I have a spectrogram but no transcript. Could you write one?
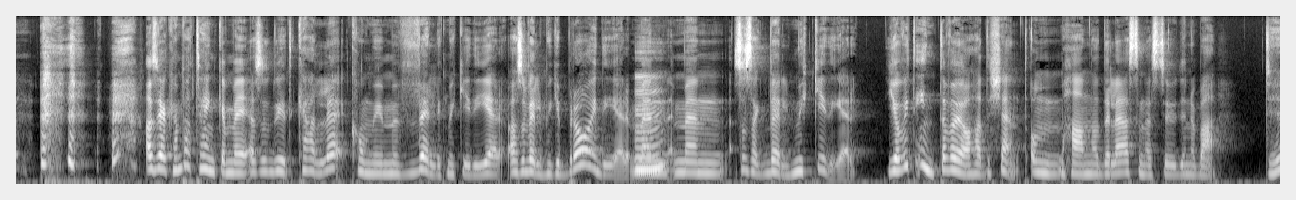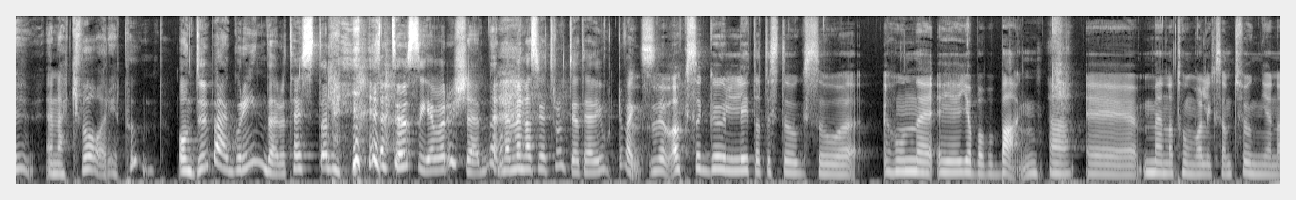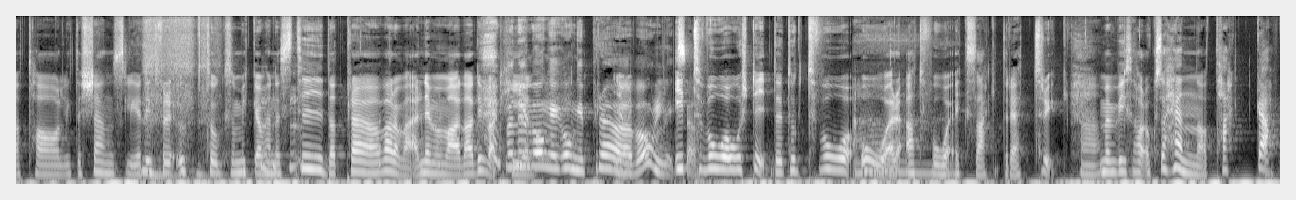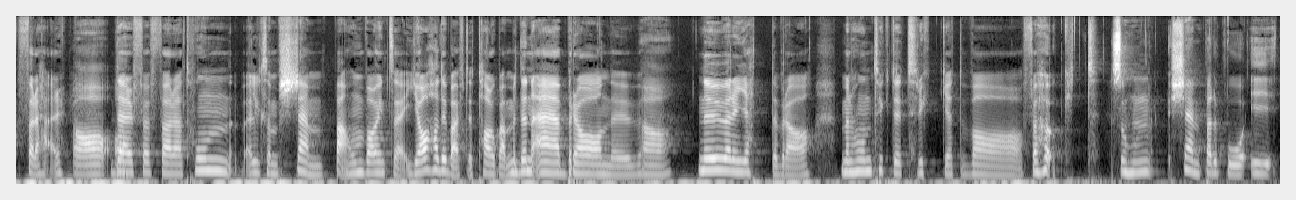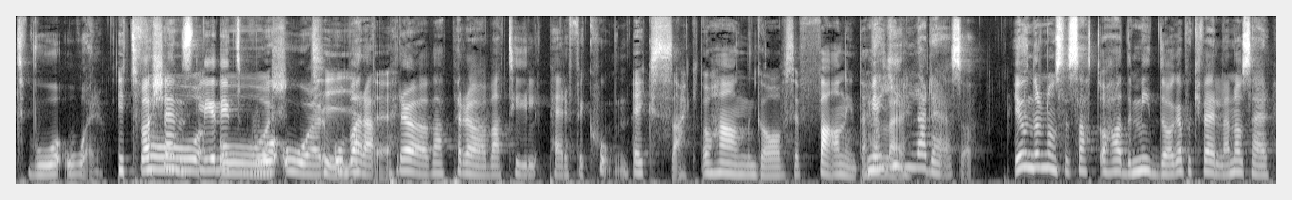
Alltså jag kan bara tänka mig, alltså du vet Kalle kommer ju med väldigt mycket idéer. Alltså väldigt mycket bra idéer. Mm. Men, men som sagt väldigt mycket idéer. Jag vet inte vad jag hade känt om han hade läst den här studien och bara Du, en akvariepump? Om du bara går in där och testar lite och ser vad du känner. Nej men alltså jag tror inte att jag hade gjort det faktiskt. Det var också gulligt att det stod så, hon eh, jobbar på bank, Ja. eh, men att hon var liksom tvungen att ta lite tjänstledigt för det upptog så mycket av hennes tid att pröva de här. Nej men man, hade varit Men hur helt... många gånger prövar hon I liksom? två års tid. Det tog två år att få exakt rätt tryck. Men vi har också henne att tacka för det här. Ja. Därför för att hon liksom kämpa. Hon var inte så här, jag hade bara efter ett tag bara, men den är bra nu. ja. Nu är den jättebra. Men hon tyckte trycket var för högt. Så hon kämpade på i två år. I två Var tjänstledig i två år och tid. bara pröva, pröva till perfektion. Exakt, och han gav sig fan inte Men jag heller. gillar det alltså. Jag undrar om så här satt och hade middagar på kvällarna och så här,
